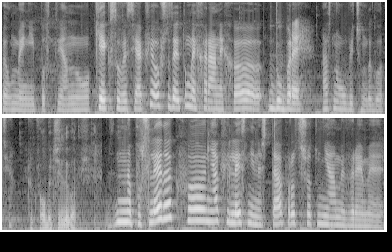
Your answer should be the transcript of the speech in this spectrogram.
пелмени, постоянно кексове всякакви. Общо взето ме хранеха добре. Аз много обичам да готвя. Какво обичаш да готвиш? Напоследък някакви лесни неща, просто защото нямаме време.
